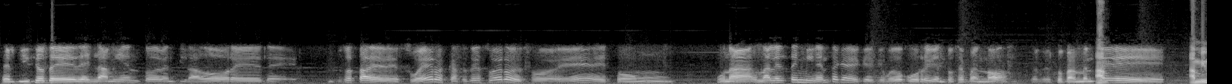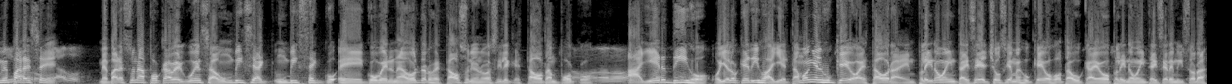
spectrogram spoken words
servicios de, de aislamiento, de ventiladores, de incluso hasta de, de suero, escasez de suero, eso es esto, un- una, una alerta inminente que, que, que puede ocurrir. Entonces, pues no, es totalmente... A mí me parece me parece una poca vergüenza un vice un vice eh, gobernador de los Estados Unidos, no voy a decirle que estado tampoco. No, no, no. Ayer dijo, oye lo que dijo ayer, estamos en el juqueo a esta hora, en Play 96, el show se llama Juqueo, JUKEO, Play 96, emisora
